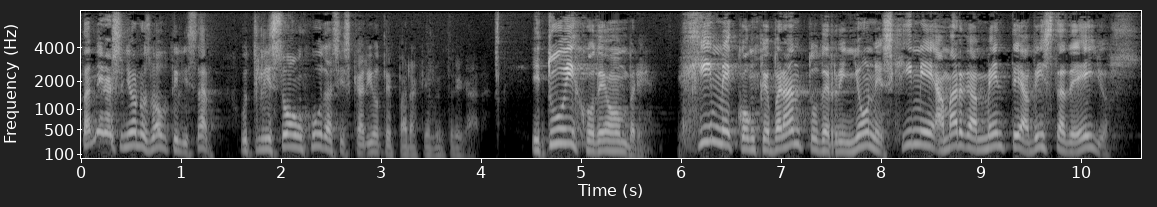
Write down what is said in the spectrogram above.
también el Señor nos va a utilizar. Utilizó a un Judas Iscariote para que lo entregara. Y tú, hijo de hombre, gime con quebranto de riñones, gime amargamente a vista de ellos.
